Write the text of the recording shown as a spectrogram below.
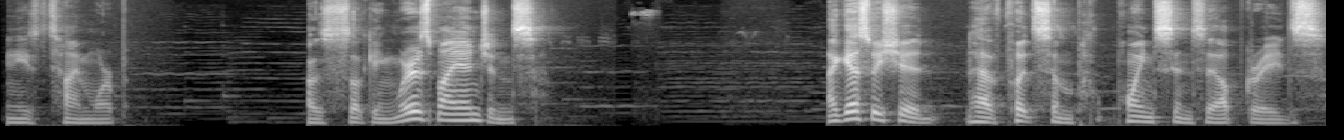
He needs time warp. I was looking, where's my engines? I guess we should have put some points into upgrades.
